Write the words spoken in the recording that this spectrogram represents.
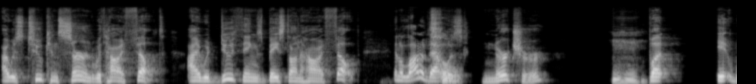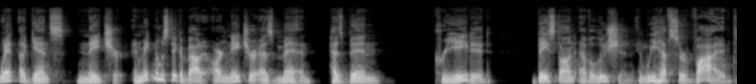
I was too concerned with how I felt. I would do things based on how I felt, and a lot of that was nurture, Mm-hmm. but it went against nature. And make no mistake about it, our nature as men has been created based on evolution, and we have survived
